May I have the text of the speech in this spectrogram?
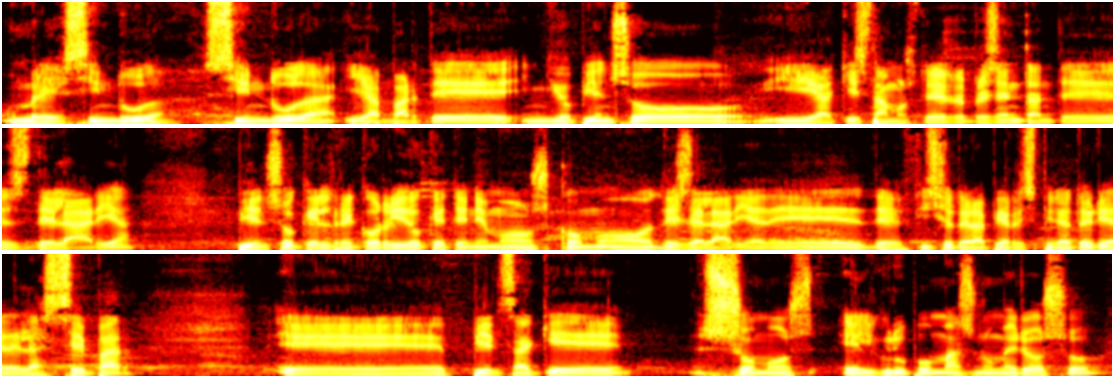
Hombre, sin duda, sin duda. Y aparte, yo pienso, y aquí estamos tres representantes del área, pienso que el recorrido que tenemos como desde el área de, de fisioterapia respiratoria de la SEPAR, eh, piensa que somos el grupo más numeroso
